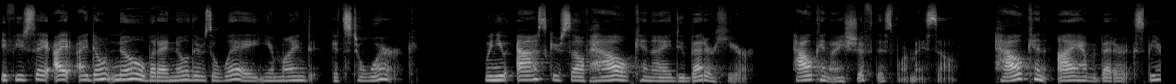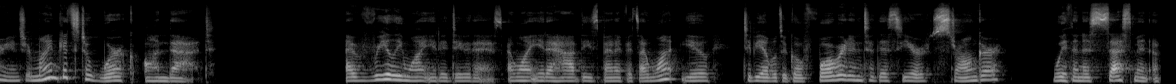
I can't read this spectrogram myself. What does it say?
If you say, I, I don't know, but I know there's a way, your mind gets to work. When you ask yourself, How can I do better here? How can I shift this for myself? How can I have a better experience? Your mind gets to work on that. I really want you to do this. I want you to have these benefits. I want you to be able to go forward into this year stronger with an assessment, a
